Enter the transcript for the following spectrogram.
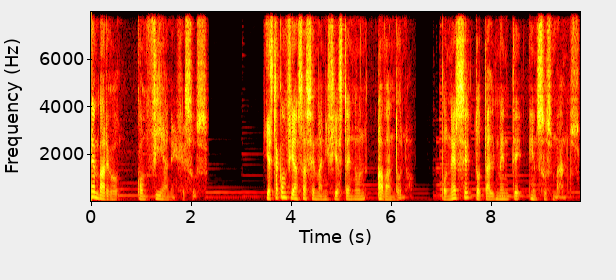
embargo, confían en Jesús. Y esta confianza se manifiesta en un abandono, ponerse totalmente en sus manos.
